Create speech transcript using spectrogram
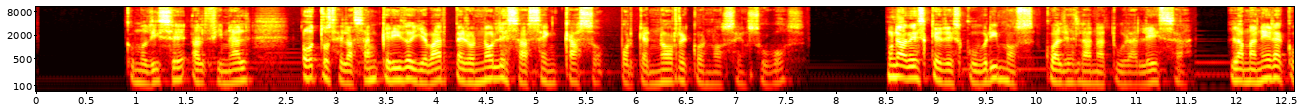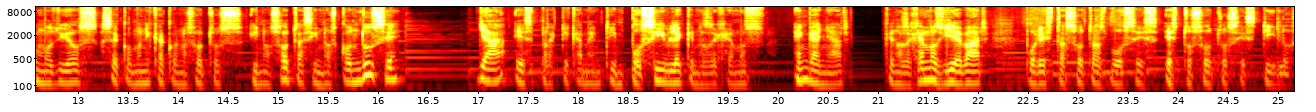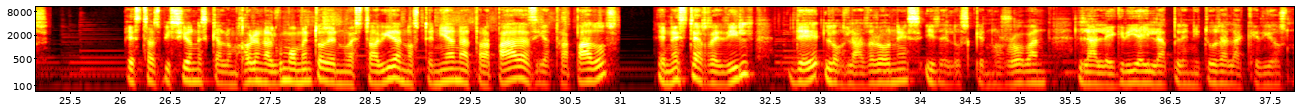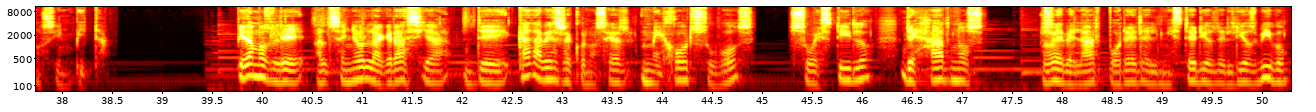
Como dice al final, otros se las han querido llevar, pero no les hacen caso porque no reconocen su voz. Una vez que descubrimos cuál es la naturaleza, la manera como Dios se comunica con nosotros y nosotras y nos conduce, ya es prácticamente imposible que nos dejemos engañar, que nos dejemos llevar por estas otras voces, estos otros estilos estas visiones que a lo mejor en algún momento de nuestra vida nos tenían atrapadas y atrapados en este redil de los ladrones y de los que nos roban la alegría y la plenitud a la que Dios nos invita. Pidámosle al Señor la gracia de cada vez reconocer mejor su voz, su estilo, dejarnos revelar por Él el misterio del Dios vivo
